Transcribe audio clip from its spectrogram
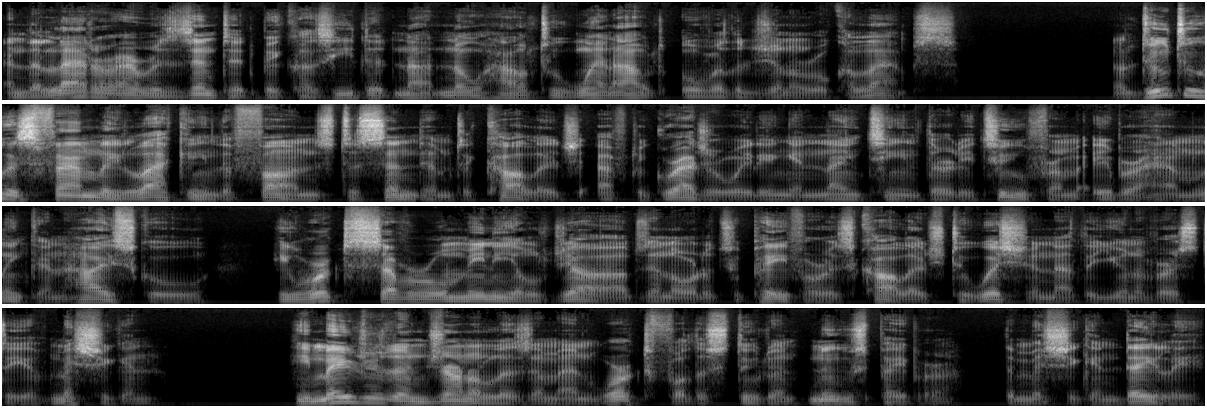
and the latter I resented because he did not know how to win out over the general collapse. Now, due to his family lacking the funds to send him to college after graduating in 1932 from Abraham Lincoln High School, he worked several menial jobs in order to pay for his college tuition at the University of Michigan. He majored in journalism and worked for the student newspaper, the Michigan Daily,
